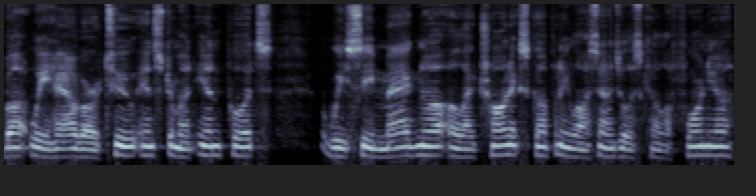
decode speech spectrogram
but we have our two instrument inputs. We see Magna Electronics Company, Los Angeles, California.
